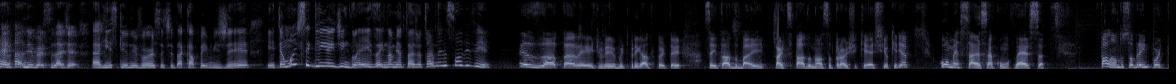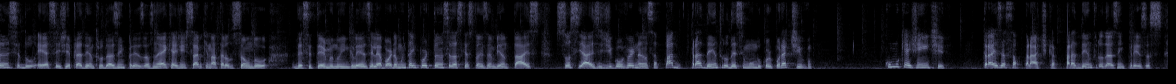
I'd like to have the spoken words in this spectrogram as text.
É a universidade, a Risk University da KPMG. E tem um monte de siglinha aí de inglês aí na minha trajetória, mas eu só vivi. Exatamente, Vivi. Muito obrigado por ter aceitado participar do nosso podcast. Eu queria começar essa conversa falando sobre a importância do ESG para dentro das empresas, né? Que a gente sabe que na tradução do, desse termo no inglês ele aborda muito a importância das questões ambientais, sociais e de governança para dentro desse mundo corporativo. Como que a gente traz essa prática para dentro das empresas,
